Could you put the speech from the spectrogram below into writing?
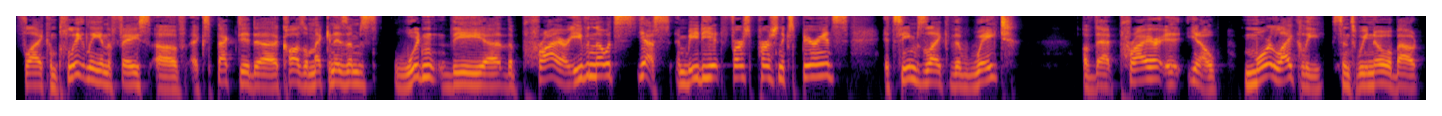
fly completely in the face of expected uh, causal mechanisms, wouldn't the uh, the prior, even though it's yes immediate first person experience, it seems like the weight of that prior, you know, more likely since we know about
